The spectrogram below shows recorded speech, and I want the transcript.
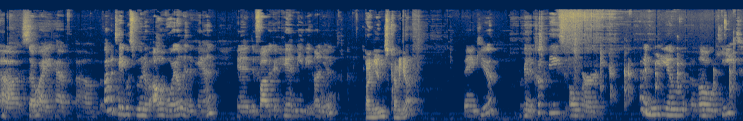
Uh, so I have um, about a tablespoon of olive oil in the pan, and if Father could hand me the onion. Onions coming up. Thank you. We're going to cook these over kind of medium low heat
